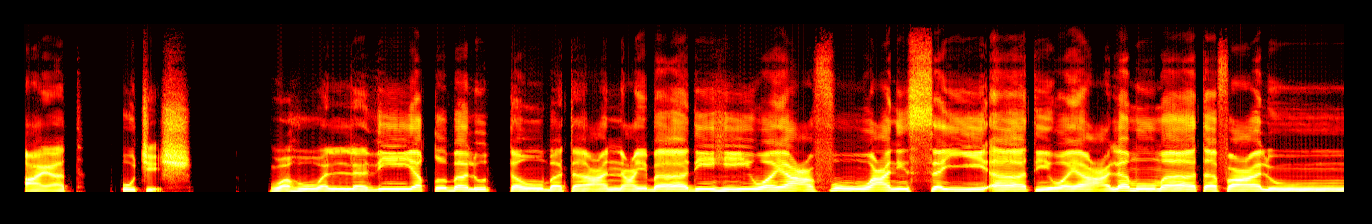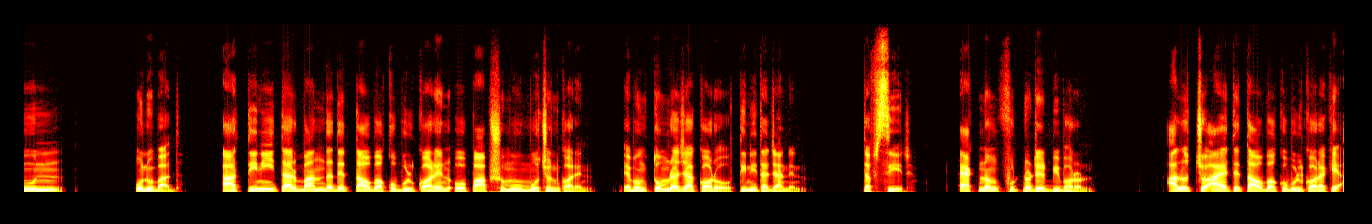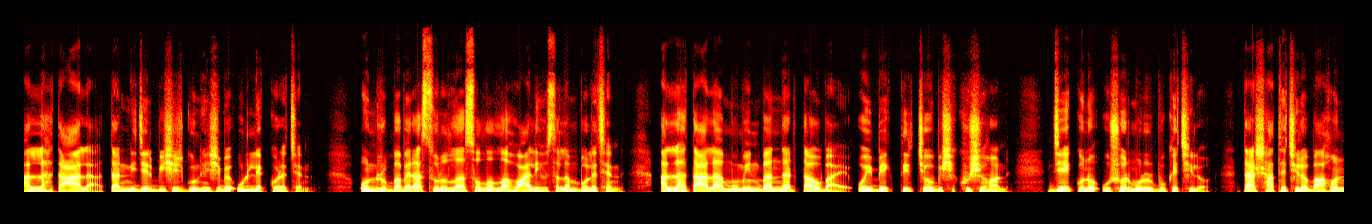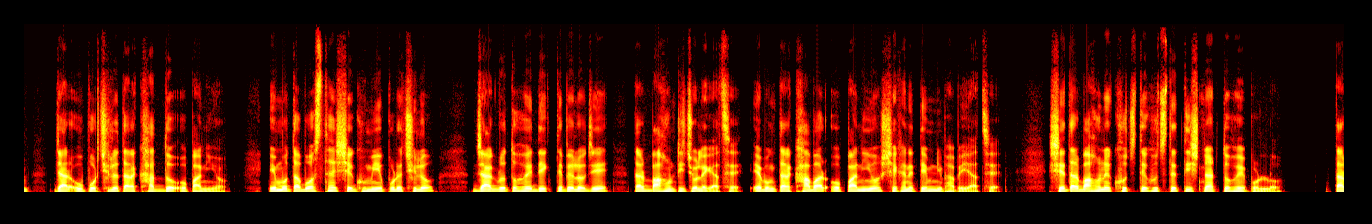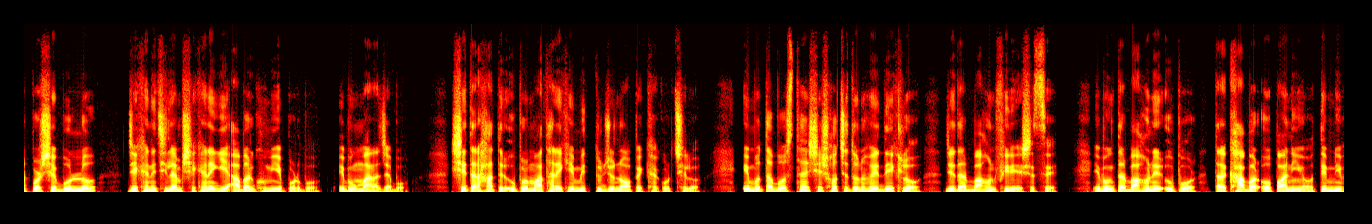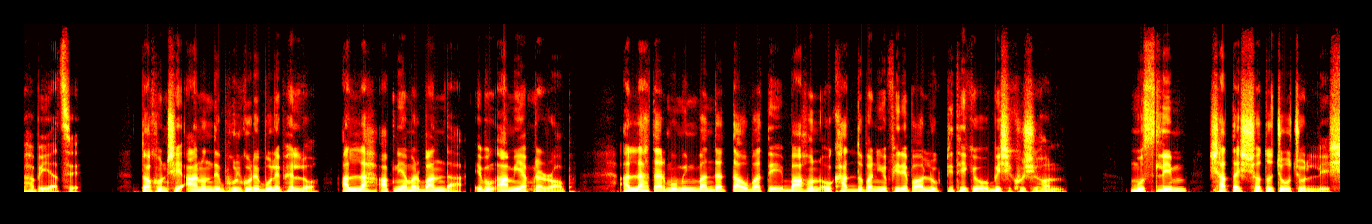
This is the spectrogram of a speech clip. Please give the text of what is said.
আয়াত পঁচিশ وهو الذي يقبل التوبة عن عباده ويعفو عن السيئات ويعلم ما تفعلون অনুবাদ আর তিনি তার বান্দাদের তাওবা কবুল করেন ও পাপসমূহ মোচন করেন এবং তোমরা যা করো তিনি তা জানেন তফসির এক নং ফুটনোটের বিবরণ আলোচ্য আয়াতে তাওবা কবুল করাকে আল্লাহ তাআলা তার নিজের বিশেষ গুণ হিসেবে উল্লেখ করেছেন। অনুরূপভাবে রাসূলুল্লাহ সাল্লাহ আলিহসাল্লাম বলেছেন, আল্লাহ তাআলা মুমিন বান্দার তাওবায় ওই ব্যক্তির চেয়েও বেশি খুশি হন যে কোনো উসর মরুর বুকে ছিল। তার সাথে ছিল বাহন, যার ওপর ছিল তার খাদ্য ও পানীয়। এমতাবস্থায় সে ঘুমিয়ে পড়েছিল, জাগ্রত হয়ে দেখতে পেল যে তার বাহনটি চলে গেছে এবং তার খাবার ও পানীয় সেখানে তেমনিভাবেই আছে। সে তার বাহনে খুঁজতে খুঁজতে তৃষ্ণার্ত হয়ে পড়ল। তারপর সে বলল যেখানে ছিলাম সেখানে গিয়ে আবার ঘুমিয়ে পড়ব এবং মারা যাব। সে তার হাতের উপর মাথা রেখে মৃত্যুর জন্য অপেক্ষা করছিল। এমতাবস্থায় সে সচেতন হয়ে দেখল যে তার বাহন ফিরে এসেছে এবং তার বাহনের উপর তার খাবার ও পানীয় তেমনিভাবেই আছে। তখন সে আনন্দে ভুল করে বলে ফেলল, আল্লাহ, আপনি আমার বান্দা এবং আমি আপনার রব। আল্লাহ তার মুমিন বান্দার তাওবাতে বাহন ও খাদ্যপানীয় ফিরে পাওয়া লোকটি থেকেও বেশি খুশি হন। মুসলিম সাতাইশশত চৌচল্লিশ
